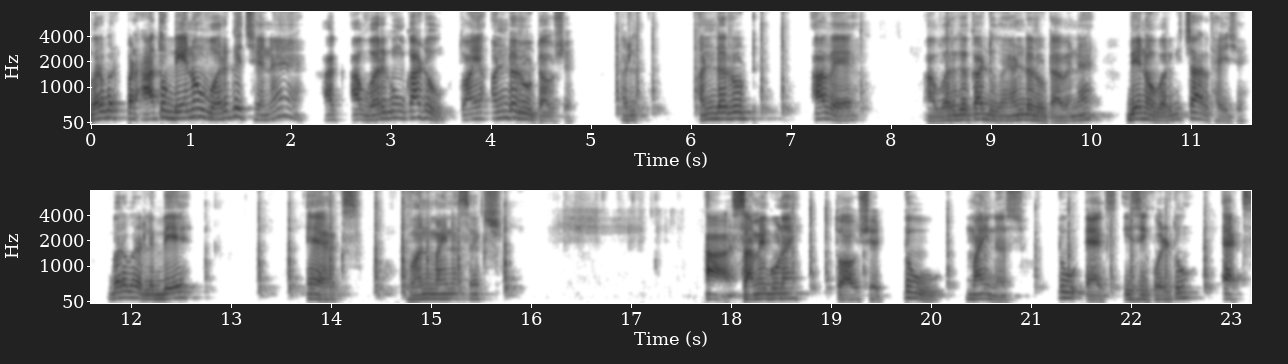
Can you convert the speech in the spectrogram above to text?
બરાબર? પણ આ તો બેનો વર્ગ છે ને. આ આ વર્ગ હું કાઢું તો અહીંયા અંડર રૂટ આવશે. એટલે અંડર રૂટ આવે, આ વર્ગ કાઢું તો અંડર રૂટ આવે ને બેનો વર્ગ ચાર થાય છે. બરાબર? એટલે બે એક્સ વન માઇનસ એક્સ આ સામે ગુણાય તો આવશે two minus two X is equal to X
